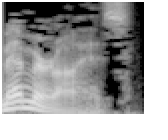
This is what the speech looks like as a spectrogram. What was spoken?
memorize.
